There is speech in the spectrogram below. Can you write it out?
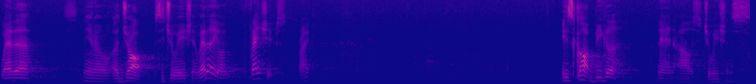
whether you know a job situation, whether your friendships, right? Is God bigger than our situations?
